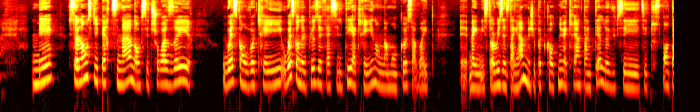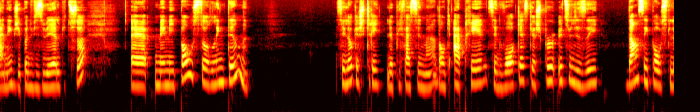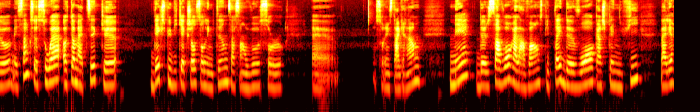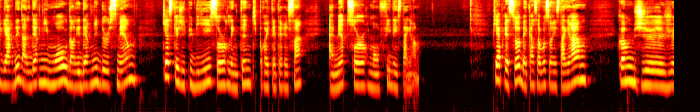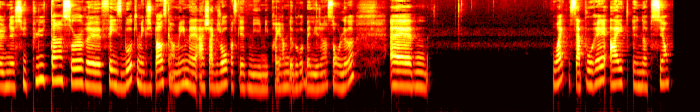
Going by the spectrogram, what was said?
mais selon ce qui est pertinent, donc c'est de choisir où est-ce qu'on va créer, où est-ce qu'on a le plus de facilité à créer. Donc dans mon cas, ça va être euh, ben, mes stories Instagram, mais j'ai pas de contenu à créer en tant que tel, vu que c'est tout spontané, puis j'ai pas de visuel, puis tout ça. Euh, mais mes posts sur LinkedIn, c'est là que je crée le plus facilement. Donc après, c'est de voir qu'est-ce que je peux utiliser dans ces posts-là, mais sans que ce soit automatique que dès que je publie quelque chose sur LinkedIn, ça s'en va sur, euh, sur Instagram. Mais de le savoir à l'avance, puis peut-être de voir quand je planifie, ben, aller regarder dans le dernier mois ou dans les dernières deux semaines, qu'est-ce que j'ai publié sur LinkedIn qui pourrait être intéressant à mettre sur mon feed Instagram. Puis après ça, ben, quand ça va sur Instagram, comme je, ne suis plus tant sur euh, Facebook, mais que j'y passe quand même euh, à chaque jour parce que mes, programmes de groupe, ben, les gens sont là. Euh, ouais, ça pourrait être une option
